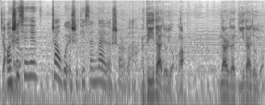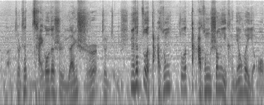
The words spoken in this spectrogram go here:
讲、那哦，个是亲戚照顾也是第三代的事儿吧？那第一代就有了，应该是在第一代就有了，就是他采购的是原石，就就因为他做大宗做大宗生意肯定会有，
